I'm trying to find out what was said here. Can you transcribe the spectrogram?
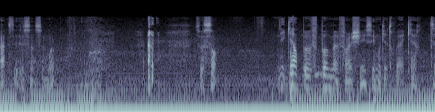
Ah, c'est c'est moi. De toute façon, les gardes peuvent pas me faire chier, c'est moi qui ai trouvé la carte.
